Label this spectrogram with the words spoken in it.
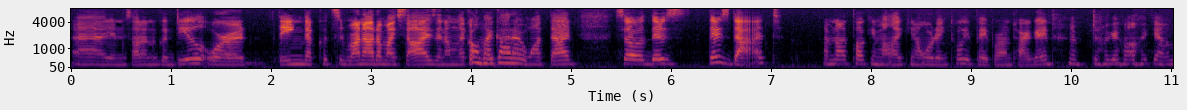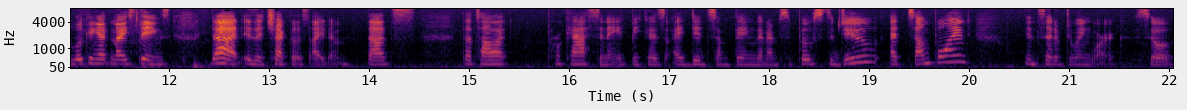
Uh, I didn't miss out on a good deal or a thing that could run out of my size, and I'm like, oh my god, I want that. So there's there's that. I'm not talking about like you know ordering toilet paper on Target. I'm talking about like you know, looking at nice things. That is a checklist item. That's that's how I procrastinate because I did something that I'm supposed to do at some point instead of doing work. So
